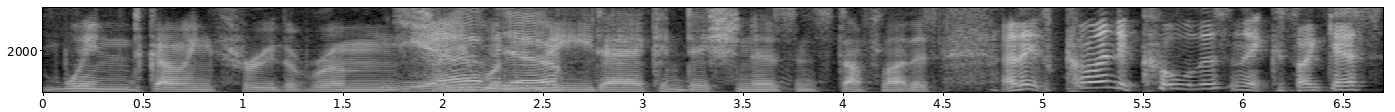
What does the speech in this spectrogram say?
wind going through the rooms, so you wouldn't yeah. need air conditioners and stuff like this. And it's kind of cool, isn't it? Because I guess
